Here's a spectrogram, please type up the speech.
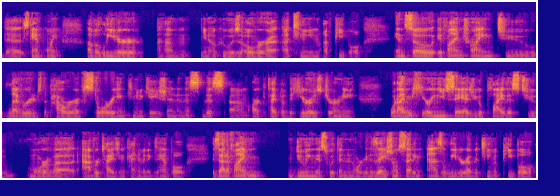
the standpoint of a leader, um, you know, who is over a, a team of people. And so, if I'm trying to leverage the power of story and communication and this this um, archetype of the hero's journey, what I'm hearing you say as you apply this to more of a advertising kind of an example is that if I'm doing this within an organizational setting as a leader of a team of people,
